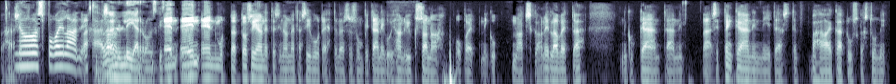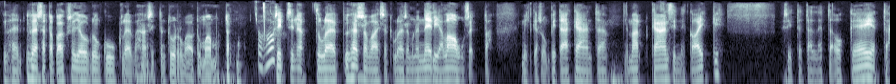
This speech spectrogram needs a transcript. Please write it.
Vähän no, spoilaan nyt. Vähän nyt liian ronskista. En, en, en, mutta tosiaan, että siinä on näitä sivutehtäviä, joissa sun pitää niinku ihan yksi sana opet niinku natskaanilla vetää, niinku kääntää, niin mä sitten käännin niitä ja sitten vähän aikaa tuskastun, niin yhden, yhdessä tapauksessa joudun Googleen vähän sitten turvautumaan, mutta sitten siinä tulee, yhdessä vaiheessa tulee semmoinen neljä lausetta, mitkä sun pitää kääntää. Ja mä käänsin ne kaikki. Sitten tälle, että okei, että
